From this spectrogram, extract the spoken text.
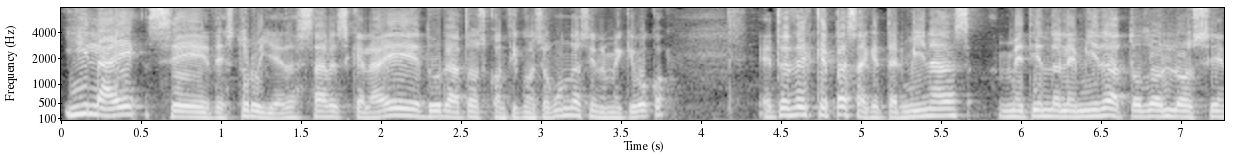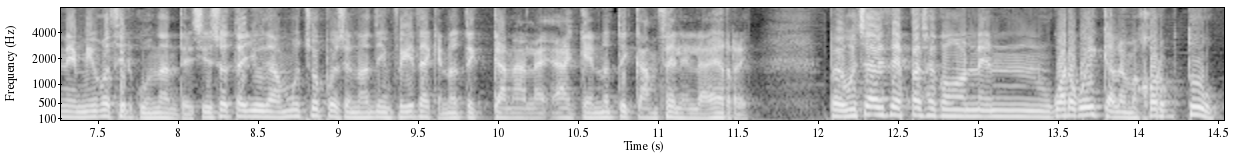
y la E se destruye. Ya sabes que la E dura 2,5 segundos, si no me equivoco. Entonces, ¿qué pasa? Que terminas metiéndole miedo a todos los enemigos circundantes. Y eso te ayuda mucho pues en una teamfight a que no te, a que no te cancele la R. Pero muchas veces pasa con en Warwick que a lo mejor tú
